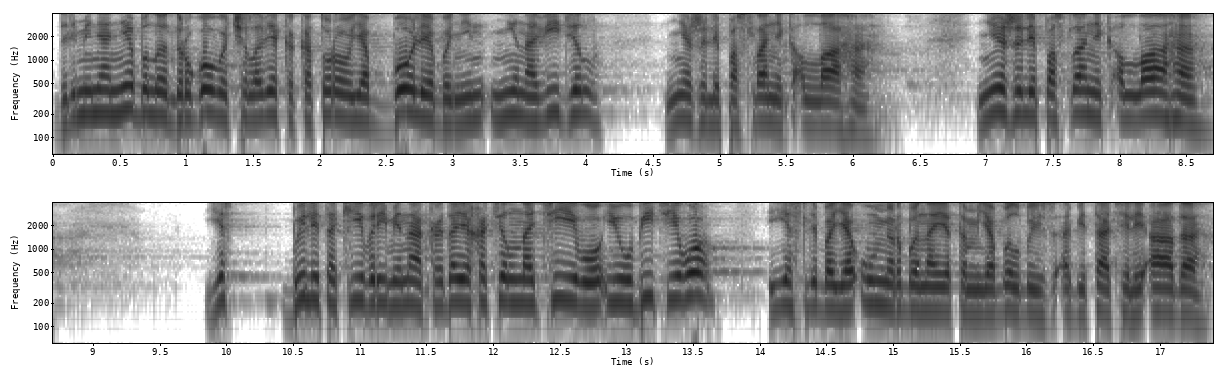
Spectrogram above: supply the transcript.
для меня не было другого человека которого я более бы ненавидел нежели посланник Аллаха нежели посланник Аллаха есть были такие времена, когда я хотел найти его и убить его, и если бы я умер бы на этом, я был бы из обитателей ада.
